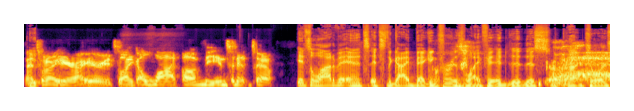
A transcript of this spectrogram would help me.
That's what I hear. I hear it's like a lot of the incident too. It's a lot of it, and it's it's the guy begging for his life. It, it, this uh, George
